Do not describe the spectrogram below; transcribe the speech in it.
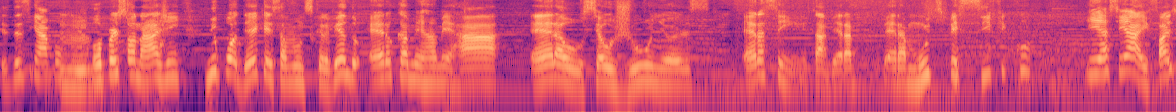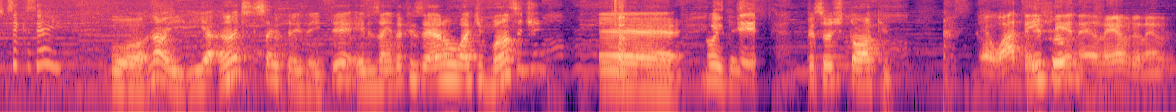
eles desenhavam Uhum. o personagem e o poder que eles estavam descrevendo era o Kamehameha, era o Cell Júnior, era assim, sabe, era, era muito específico e assim, ah, e faz o que você quiser aí. O- não, e, e antes de sair o 3DT, eles ainda fizeram o Advanced é, Dois deles. Professor de Tóquio. É o AD&T, foi- né? Eu lembro, eu lembro.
